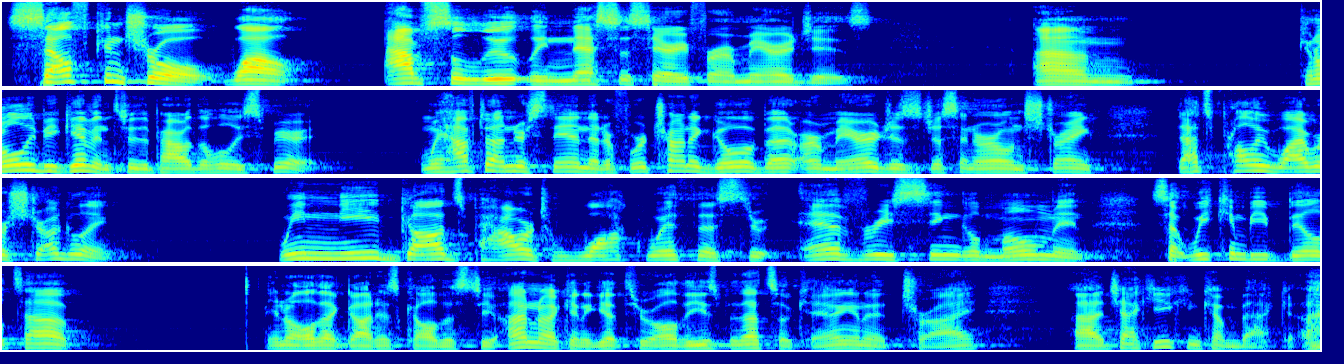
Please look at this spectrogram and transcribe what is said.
Self control, while absolutely necessary for our marriages, um, can only be given through the power of the Holy Spirit. And we have to understand that if we're trying to go about our marriages just in our own strength, that's probably why we're struggling. We need God's power to walk with us through every single moment so that we can be built up in all that God has called us to. I'm not going to get through all these, but that's okay. I'm going to try. Uh, Jackie, you can come back up.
